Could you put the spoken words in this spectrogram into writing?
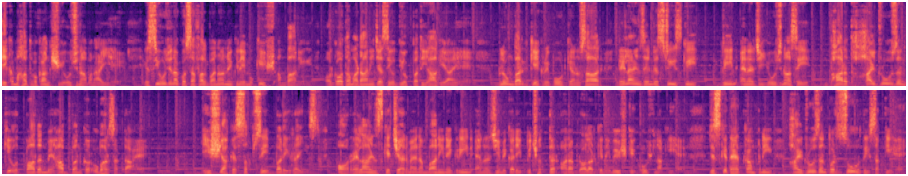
एक महत्वाकांक्षी योजना बनाई है। इस योजना को सफल बनाने के लिए मुकेश अंबानी और गौतम अडानी जैसे उद्योगपति आगे आए हैं। ब्लूमबर्ग की एक रिपोर्ट के अनुसार, रिलायंस इंडस्ट्रीज़ की ग्रीन एनर्जी योजना से भारत हाइड्रोजन के उत्पादन में हब बनकर उभर सकता है। एशिया के सबसे बड़े रईस और रिलायंस के चेयरमैन अंबानी ने ग्रीन एनर्जी में करीब पिछहत्तर अरब डॉलर के निवेश की घोषणा की है, जिसके तहत कंपनी हाइड्रोजन पर ज़ोर दे सकती है।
